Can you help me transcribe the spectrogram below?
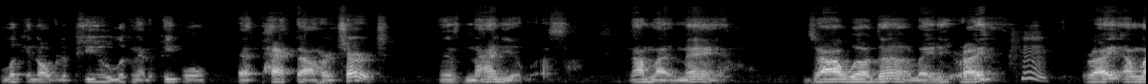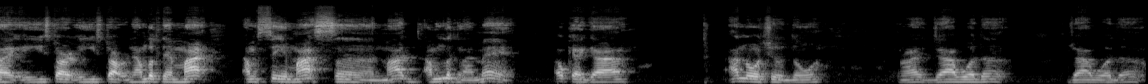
looking over the pew, looking at the people that packed out her church, and there's 90 of us. And I'm like, man, job well done, lady, right? Hmm. Right? I'm like, and you start, and you start, and I'm looking at my, I'm seeing my son, my, I'm looking like, man, okay, God, I know what you're doing, right? Job well done. Job well done.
